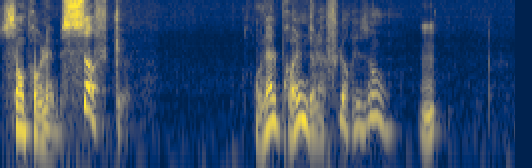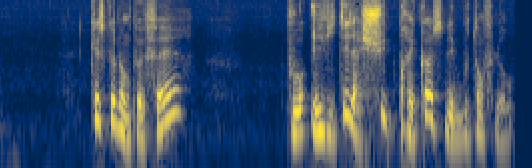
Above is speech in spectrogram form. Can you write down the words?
sans problème. Sauf que, on a le problème de la floraison. Mm. Qu'est-ce que l'on peut faire pour éviter la chute précoce des boutons floraux?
